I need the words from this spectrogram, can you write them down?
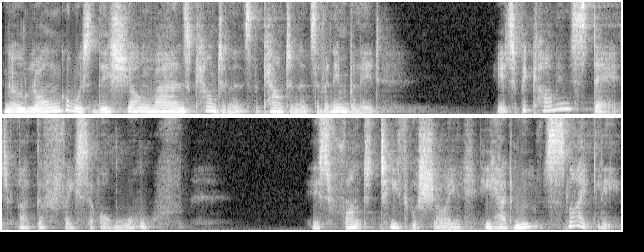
No longer was this young man's countenance the countenance of an invalid. It had become instead like the face of a wolf. His front teeth were showing. He had moved slightly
